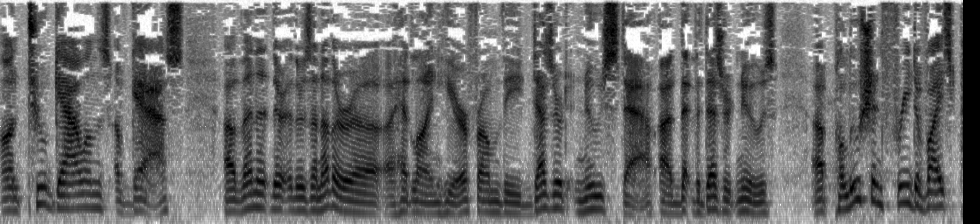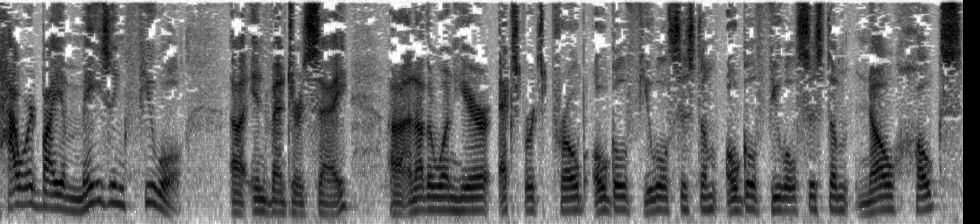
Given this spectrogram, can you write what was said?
on two gallons of gas. Uh, then uh, there, there's another uh, headline here from the Deseret News staff, uh, the, the Deseret News, uh, pollution-free device powered by amazing fuel, uh, inventors say. Uh, another one here, experts probe Ogle fuel system, Ogle fuel system, no hoax.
